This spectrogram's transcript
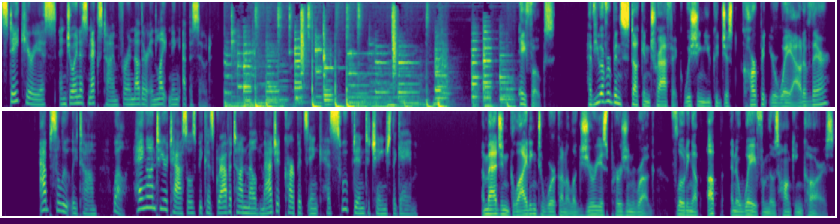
Stay curious and join us next time for another enlightening episode. Hey, folks. Have you ever been stuck in traffic wishing you could just carpet your way out of there? Absolutely, Tom. Well, hang on to your tassels because Graviton Meld Magic Carpets Inc. has swooped in to change the game. Imagine gliding to work on a luxurious Persian rug, floating up, up, and away from those honking cars.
